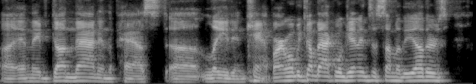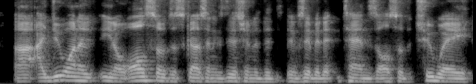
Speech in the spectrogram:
Uh, and they've done that in the past uh, late in camp. All right, when we come back, we'll get into some of the others. Uh, I do want to, you know, also discuss in addition to the exhibit tens, also the two way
